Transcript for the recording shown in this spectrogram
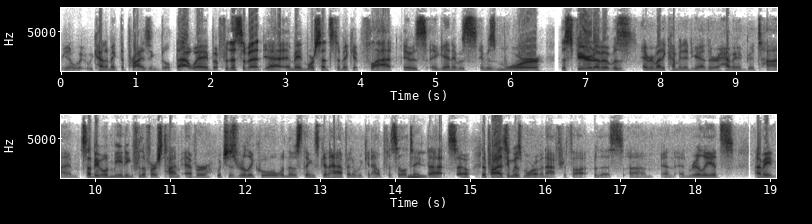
you know, we, we kind of make the prizing built that way. But for this event, yeah, it made more sense to make it flat. It was, again, it was, it was more the spirit of it was everybody coming together, having a good time. Some people meeting for the first time ever, which is really cool when those things can happen, and we can help facilitate mm. that. So the pricing was more of an afterthought for this, um, and and really, it's I mean,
